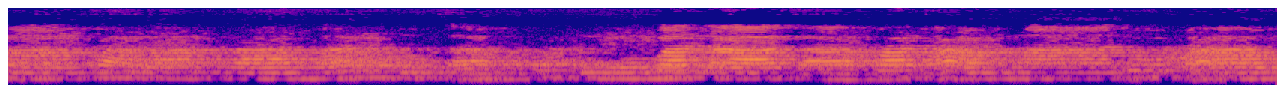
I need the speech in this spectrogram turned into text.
มังคารังคาทันตุสัพเทวตาสัพพะธรรมานุภาเว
